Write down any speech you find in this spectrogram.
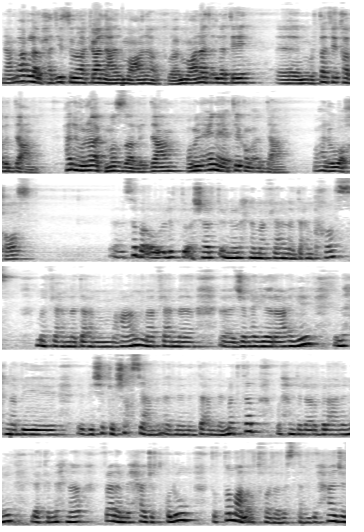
نعم أغلب حديثنا كان عن المعاناة والمعاناة التي آه، مرتفقة بالدعم. هل هناك مصدر للدعم؟ ومن أين يأتيكم الدعم؟ وهل هو خاص؟ سبق وقلت واشرت أنه نحن ما في عنا دعم خاص. ما في عنا دعم عام ما في عنا آه، جمعية راعية. نحن بشكل شخصي عم نقدم الدعم للمكتب والحمد لله رب العالمين. لكن نحن فعلا بحاجة قلوب تطلع على أطفال الرستم بحاجة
